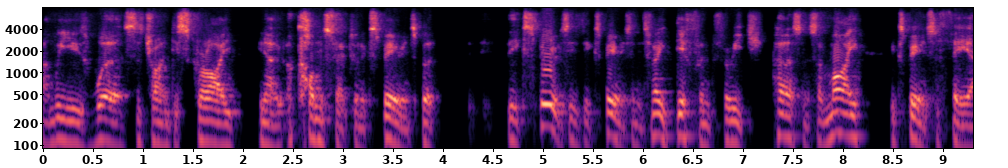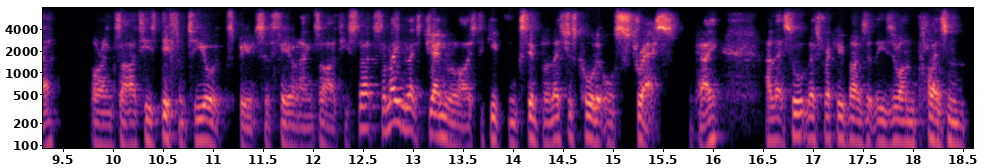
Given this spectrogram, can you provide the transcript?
and we use words to try and describe you know a concept or an experience but the experience is the experience and it's very different for each person so my experience of fear or anxiety is different to your experience of fear and anxiety. So, so maybe let's generalize to keep things simple and let's just call it all stress. Okay. And let's all, let's recognize that these are unpleasant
